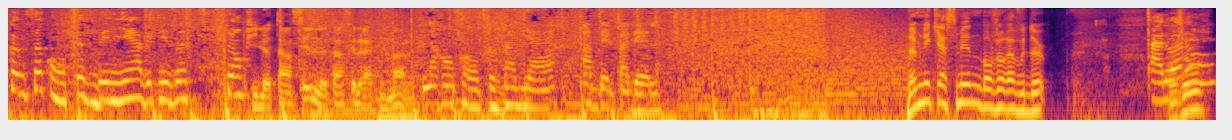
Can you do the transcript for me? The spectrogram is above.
pas comme ça qu'on tisse des liens avec les institutions. Puis le temps file, le temps file rapidement. là. La rencontre Vallière Abdel-Fadel. Dominique Yasmine, bonjour à vous deux. Allô, Bonjour. allô?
